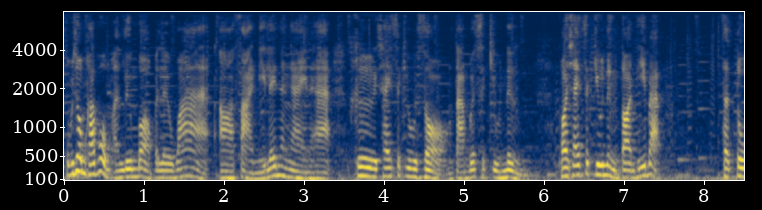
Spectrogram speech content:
คุณผู้ชมครับผมอันลืมบอกไปเลยว่าอ่าสายนี้เล่นยังไงนะฮะ คือใช้สกิล2ตามด้วยสกิล1 พอใช้สกิล1ตอนที่แบบศัตรู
